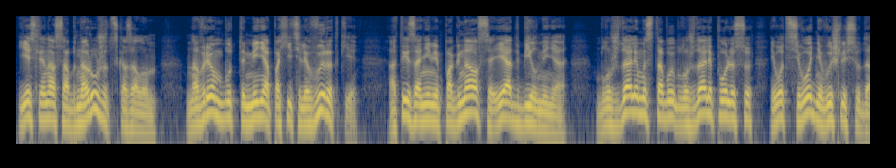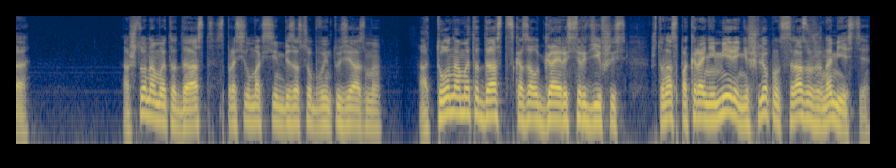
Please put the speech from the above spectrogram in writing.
«Если нас обнаружат, — сказал он, — наврем, будто меня похитили выродки, а ты за ними погнался и отбил меня. Блуждали мы с тобой, блуждали по лесу, и вот сегодня вышли сюда». «А что нам это даст?» — спросил Максим без особого энтузиазма. «А то нам это даст», — сказал Гай, рассердившись, «что нас, по крайней мере, не шлепнут сразу же на месте».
